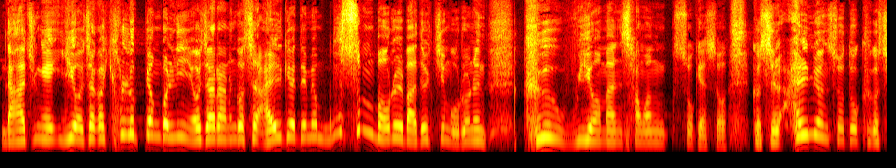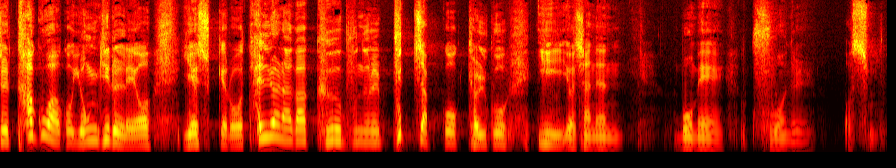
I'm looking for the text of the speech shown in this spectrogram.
나중에 이 여자가 혈루병 걸린 여자라는 것을 알게 되면 무슨 벌을 받을지 모르는 그 위험한 상황 속에서 그것을 알면서도 그것을 각오하고 용기를 내어 예수께로 달려나가 그 분을 붙잡고 결국 이 여자는 몸의 구원을 얻습니다.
